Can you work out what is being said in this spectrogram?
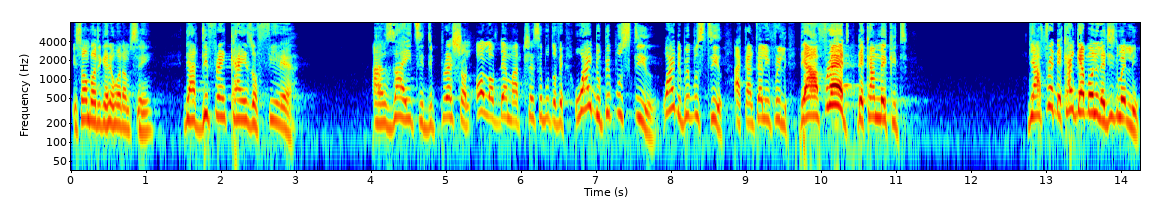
Is somebody getting what I'm saying? There are different kinds of fear anxiety, depression, all of them are traceable to fear. Why do people steal? Why do people steal? I can tell you freely. They are afraid they can't make it. They are afraid they can't get money legitimately.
